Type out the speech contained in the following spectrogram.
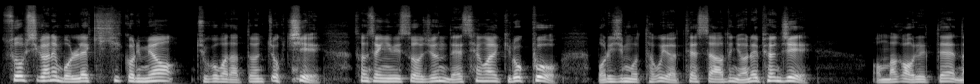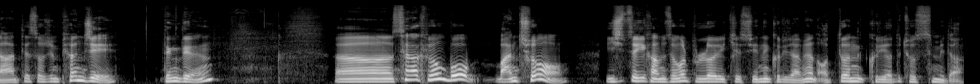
수업 시간에 몰래 킥킥거리며 주고받았던 쪽지, 선생님이 써준 내 생활 기록부, 버리지 못하고 여태 쌓아둔 연애 편지, 엄마가 어릴 때 나한테 써준 편지 등등. 어, 생각해보면 뭐 많죠. 20세기 감성을 불러일으킬 수 있는 글이라면 어떤 글이어도 좋습니다.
